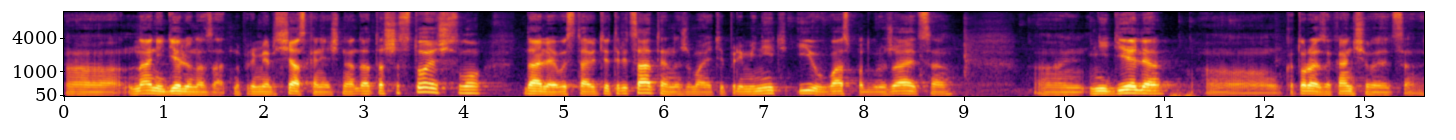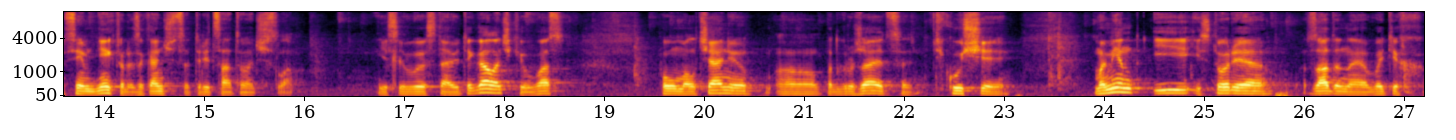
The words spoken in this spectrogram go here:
э, на неделю назад. Например, сейчас конечная дата 6 число, Далее вы ставите 30, нажимаете «Применить», и у вас подгружается э, неделя, которая заканчивается, 7 дней, которая заканчивается 30 числа. Если вы ставите галочки, у вас по умолчанию э, подгружается текущий момент и история, заданная в этих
